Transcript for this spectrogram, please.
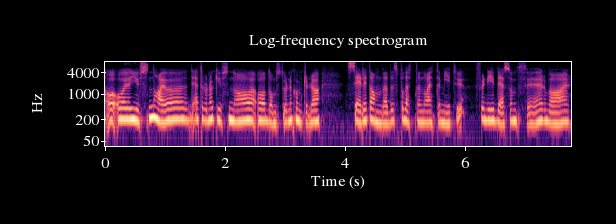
og, og jussen har jo, jeg tror nok jussen og, og domstolene kommer til å se litt annerledes på dette nå etter metoo. Fordi det som før var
